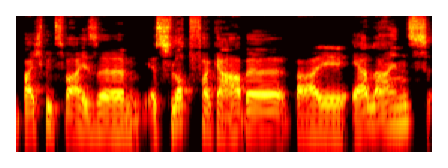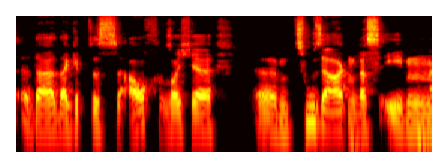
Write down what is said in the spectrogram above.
beispielsweise Slotvergabe bei Airlines, äh, da, da gibt es auch solche ähm, zusagen, dass eben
